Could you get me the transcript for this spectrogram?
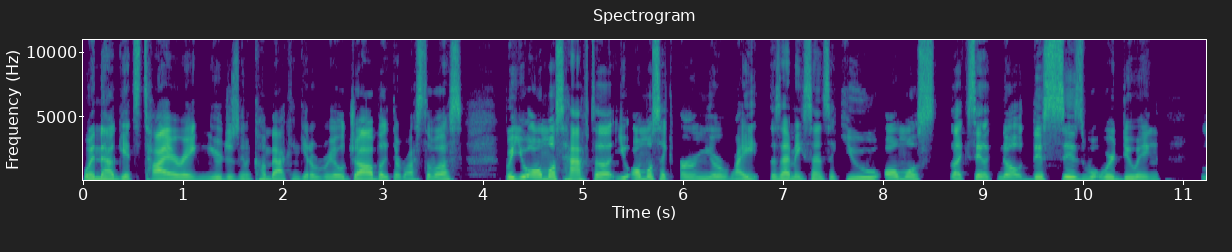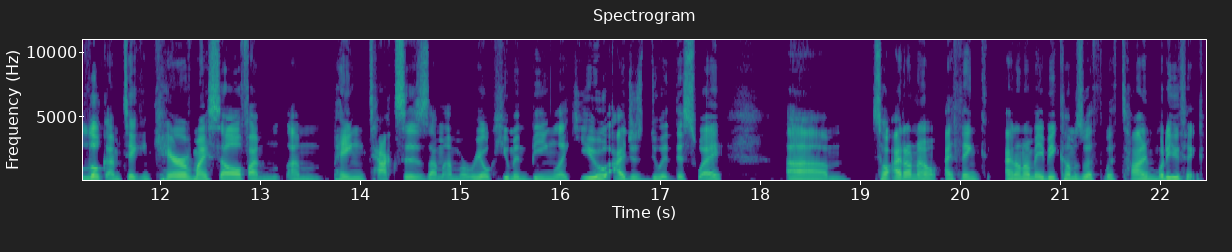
when that gets tiring you're just going to come back and get a real job like the rest of us. But you almost have to you almost like earn your right. Does that make sense? Like you almost like say like no this is what we're doing. Look i'm taking care of myself. I'm i'm paying taxes. I'm, I'm a real human being like you. I just do it this way. Um so i don't know. I think i don't know. Maybe it comes with with time. What do you think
